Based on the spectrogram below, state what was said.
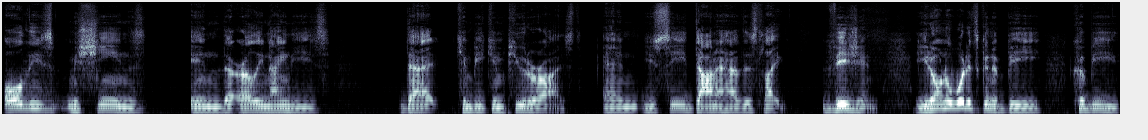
all these machines in the early 90s that can be computerized. And you see Donna have this like vision. You don't know what it's going to be. Could be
